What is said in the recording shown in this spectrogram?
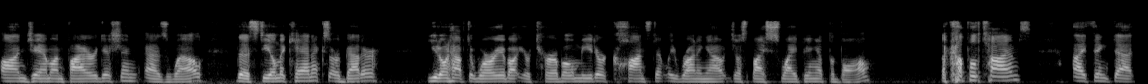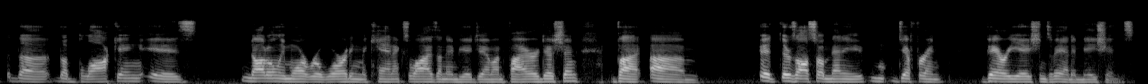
on Jam on Fire Edition as well. The steal mechanics are better. You don't have to worry about your turbo meter constantly running out just by swiping at the ball a couple times. I think that the the blocking is not only more rewarding mechanics wise on NBA Jam on Fire Edition, but um, it, there's also many different variations of animations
